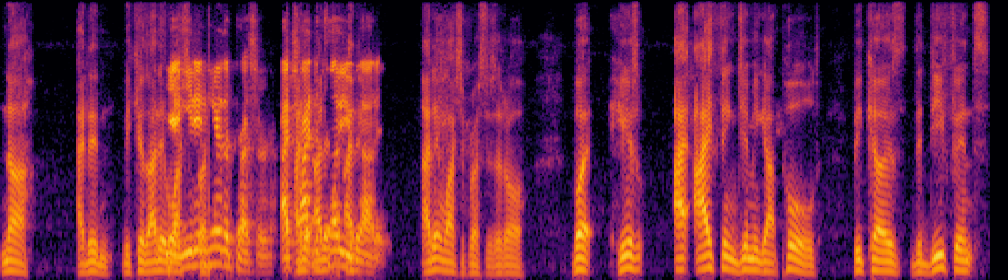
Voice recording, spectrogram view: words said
Nah, I didn't because I didn't Yeah, watch. he didn't press- hear the presser. I I tried didn't- I to tell didn't- you I about it. I didn't watch the pressers at all. But here's I I think Jimmy got pulled because the defense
